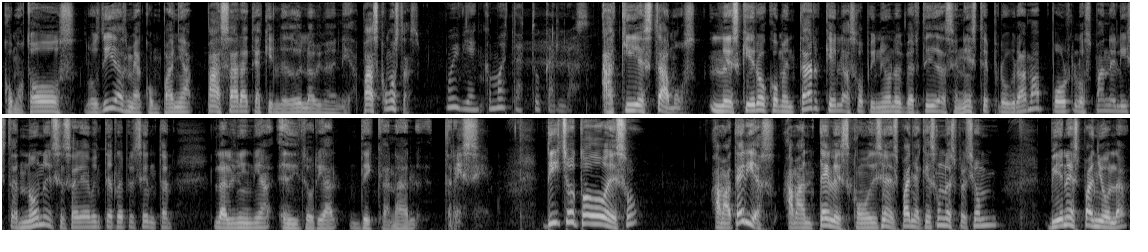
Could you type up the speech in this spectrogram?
Como todos los días, me acompaña Paz Zárate, a quien le doy la bienvenida. Paz, ¿cómo estás? Muy bien, ¿cómo estás tú, Carlos? Aquí estamos. Les quiero comentar que las opiniones vertidas en este programa por los panelistas no necesariamente representan la línea editorial de Canal 13. Dicho todo eso, a materias, a manteles, como dicen en España, que es una expresión bien española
